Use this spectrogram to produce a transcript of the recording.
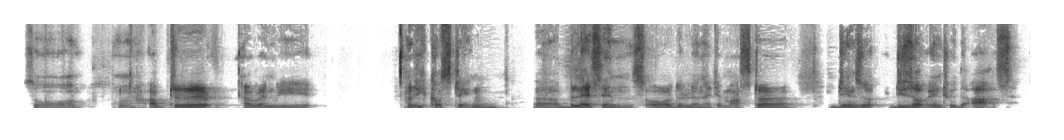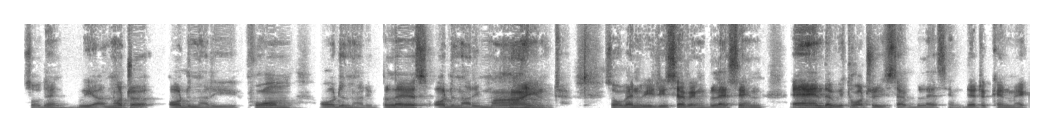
So mm, after uh, when we requesting uh, blessings or the lunatic master dissolve into the us. So then we are not an ordinary form, ordinary place, ordinary mind. So when we receiving blessing and we thought receive blessing, that can make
